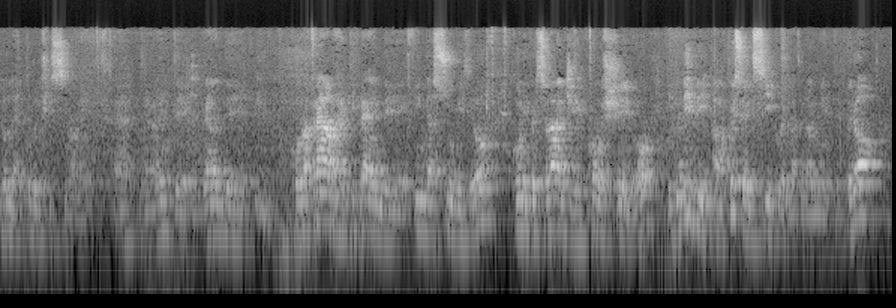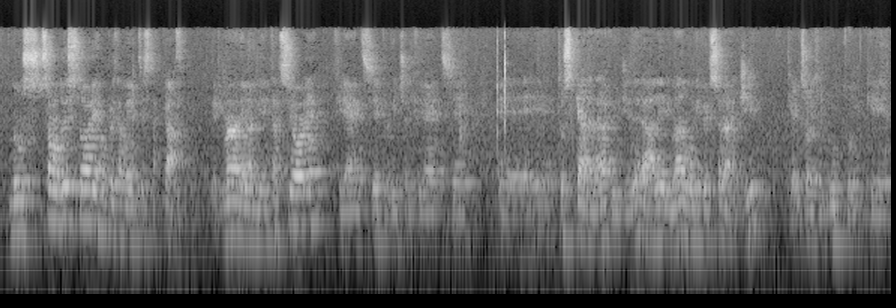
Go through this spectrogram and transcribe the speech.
l'ho letto velocissimamente. Eh? Veramente un grande con una trama che ti prende fin da subito, con i personaggi che conoscevo. I due libri, allora, questo è il sequel naturalmente, però non, sono due storie completamente staccate. Rimane l'ambientazione, Firenze, provincia di Firenze, eh, Toscana più in generale, rimangono i personaggi, che è il solito gruppo che,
